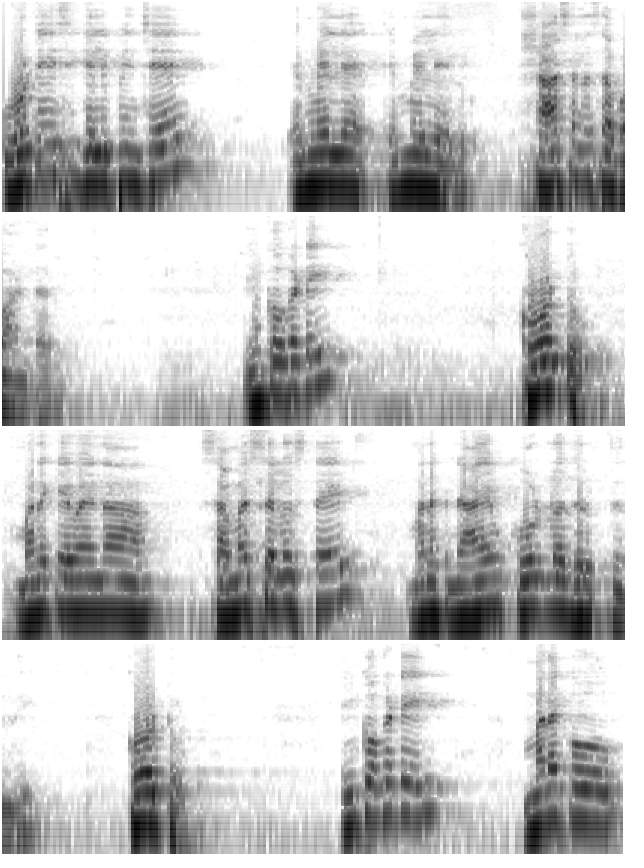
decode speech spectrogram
ఓటేసి గెలిపించే ఎమ్మెల్యే ఎమ్మెల్యేలు శాసనసభ అంటారు. ఇంకొకటి కోర్టు మనకేమైనా సమస్యలు వస్తే మనకు న్యాయం కోర్టులో దొరుకుతుంది. కోర్టు. ఇంకొకటి మనకు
